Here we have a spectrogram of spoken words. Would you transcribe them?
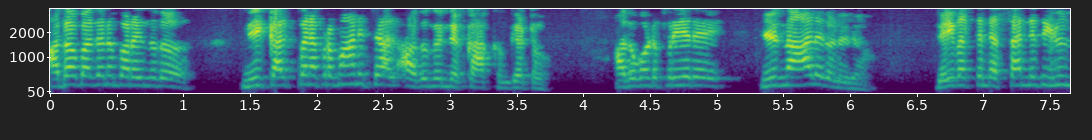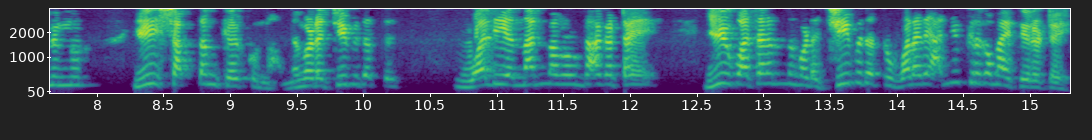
അതാ വചനം പറയുന്നത്. നീ കൽപ്പന പ്രമാണിച്ചാൽ അത് നിന്നെ കാക്കും കേട്ടോ. അതുകൊണ്ട് പ്രിയരെ ഈ നാളുകളിലോ ദൈവത്തിന്റെ സന്നിധിയിൽ നിന്ന് ഈ ശബ്ദം കേൾക്കുന്ന നിങ്ങളുടെ ജീവിതത്തിൽ വലിയ നന്മകൾ ഉണ്ടാകട്ടെ. ഈ വചനം നിങ്ങളുടെ ജീവിതത്തിൽ വളരെ അനുഗ്രഹമായി തീരട്ടെ.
